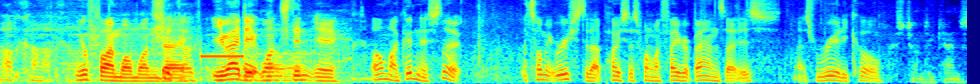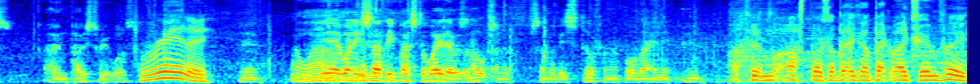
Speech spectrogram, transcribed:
I can't, I can't. You'll find one one day. You had it once, didn't you? Oh my goodness, look. Atomic Rooster, that poster, that's one of my favourite bands, that is. That's really cool. That's John Du Cann's own poster. It was. Really? Yeah. Oh wow. Yeah. When he sadly passed away, there was an auction of some of his stuff, and I bought that in it. Yeah. I, think, I suppose I better go back to HMV.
